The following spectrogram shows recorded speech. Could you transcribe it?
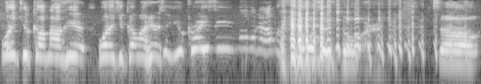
why don't you come out here? Why don't you come out here? I said, you crazy? Motherfucker, I'm going to close this door. So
